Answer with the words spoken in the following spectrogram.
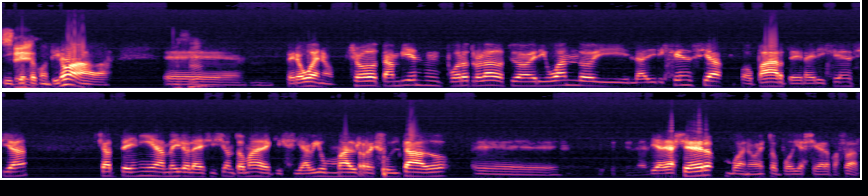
y que esto continuaba. Eh, pero bueno, yo también por otro lado estuve averiguando y la dirigencia, o parte de la dirigencia, ya tenía medio la decisión tomada de que si había un mal resultado eh, en el día de ayer, bueno, esto podía llegar a pasar.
